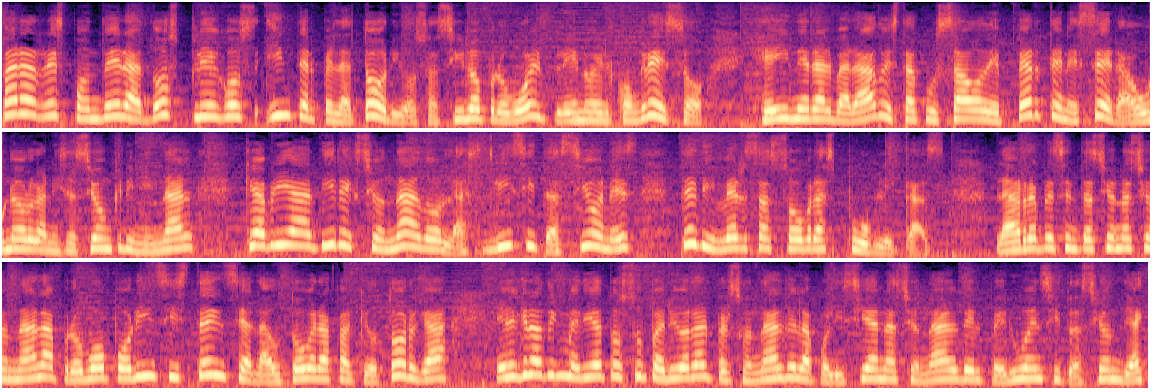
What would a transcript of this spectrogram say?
para responder a dos pliegos interpelatorios. Así lo aprobó el Pleno del Congreso. Heiner Alvarado está acusado de pertenecer a una organización criminal que habría direccionado las licitaciones de diversas obras públicas. La representación nacional aprobó por insistencia la autógrafa que otorga el grado inmediato superior al personal de la Policía Nacional del Perú en situación de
